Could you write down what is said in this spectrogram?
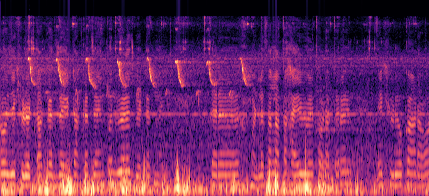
रोज एक व्हिडिओ टाकत जाईल टाकत जाईन पण वेळच भेटत नाही. तर म्हटलं चला आता हाय वेळ थोडा. तर एक व्हिडिओ काढावा.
